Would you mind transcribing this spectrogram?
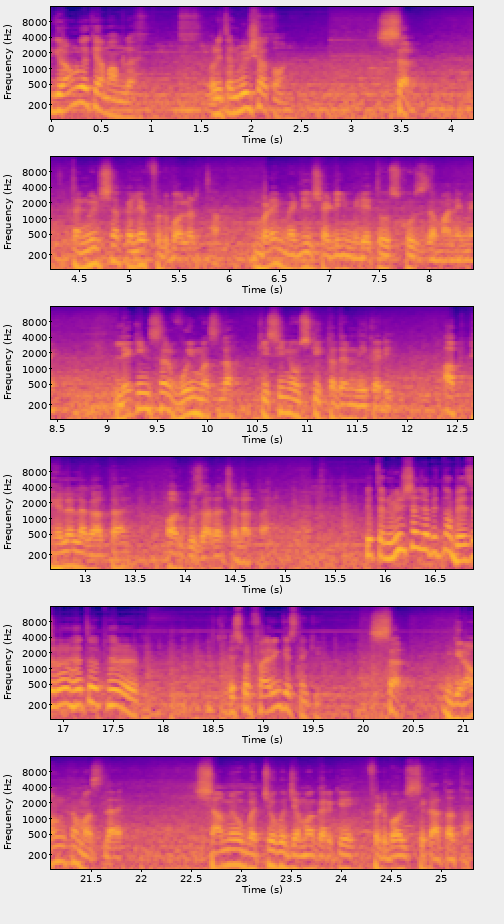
ये ग्राउंड का क्या मामला है? और ये तनवीर शाह कौन है? सर तनवीर शाह पहले फुटबॉलर था। बड़े मेडल शेडल मिले थे उसको उस ज़माने में। लेकिन सर वही मसला किसी ने उसकी कदर नहीं करी। अब ठेला लगाता है और गुजारा चलाता है। ये तनवीर शाह जब इतना बेजर है तो फिर इस पर फायरिंग किसने की? सर ग्राउंड का मसला है। शाम में वो बच्चों को जमा करके फुटबॉल सिखाता था।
